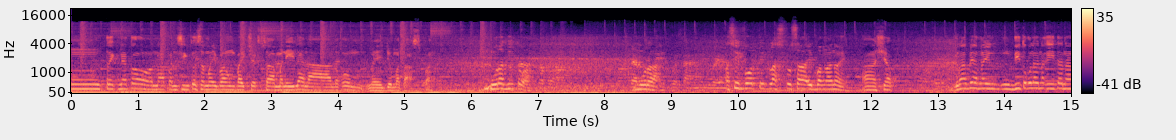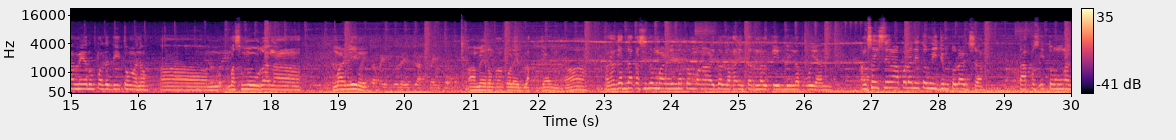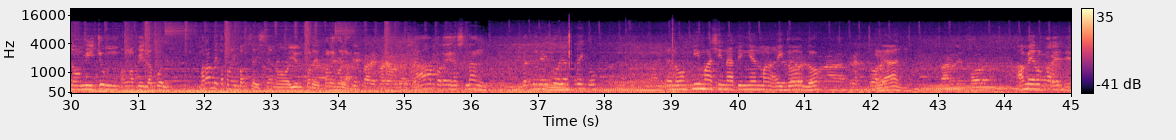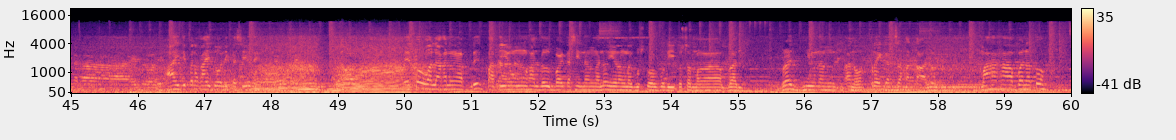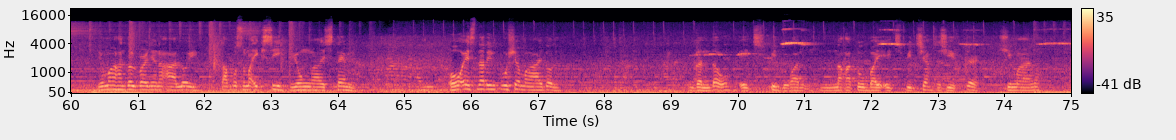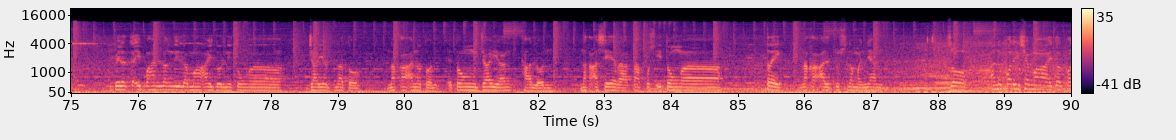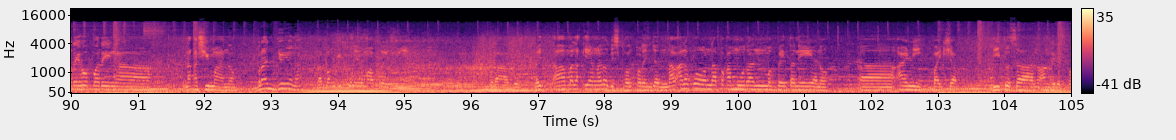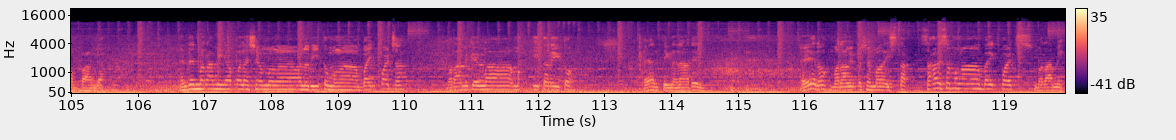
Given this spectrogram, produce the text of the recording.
trek na to, napansin ko sa mga ibang bike shop sa Manila na ano ko, medyo mataas pa. Mura dito ah. Mura. 39 po sa ano. Kasi 40 plus to sa ibang ano eh, ah, shop. Grabe ah, ngayon dito ko lang nakita na mayroon pala dito ano, ah, mas mura na Marlin. Ito may kulay black pa ito. Ah, meron kang kulay black dyan. Ah, ang ganda kasi ng Marlin na to mga idol, naka-internal cabling na po yan. Ang size na nga pala nito medium to large ah. Tapos itong ano, medium ang available. Marami ka pang ibang size niyan. Oh, yun pare, pareho lang. Pare-pareho lang. Ah, parehas lang. Ganda na ito, yan trek oh. Ano, himasin natin yan mga idol, oh. Ayan. Marlin 4. Ah, meron ka rin. Hindi naka-hydraulic. Ah, hindi pa naka-hydraulic kasi yun eh. Ito, wala ka nang upgrade. Pati yung handlebar kasi ng ano, yun ang nagustuhan ko dito sa mga brand brand new ng ano, Trek at sa Talon. Mahahaba na to. Yung mga handlebar niya na alloy. Tapos maiksi yung ah, stem. OS na rin po siya mga idol. Ganda oh, 8 speed, one, naka 2 by 8 speed siya sa shifter. Shimano. Pinagkaibahan lang nila mga idol nitong ah, Giant na to. Naka ano to, itong Giant Talon, naka Acera, tapos itong ah, Trek, naka Altus naman yan. So, ano pa rin siya mga idol, pareho pa rin ah, naka Shimano. Brand new yun ah, nabanggit ko na yung mga presyo niya. Grabe. May ah, malaki ang ano, discount pa rin dyan. Na, alam ko, napakamuran magbenta ni ano, ah, Arnie Bike Shop dito sa ano, Angeles, Pampanga. And then marami nga pala siyang mga ano dito, mga bike parts ha. Marami kayong ma makikita rito. Ayan, tingnan natin. Ayan oh, marami pa siyang mga stock. Saka sa mga bike parts, marami.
